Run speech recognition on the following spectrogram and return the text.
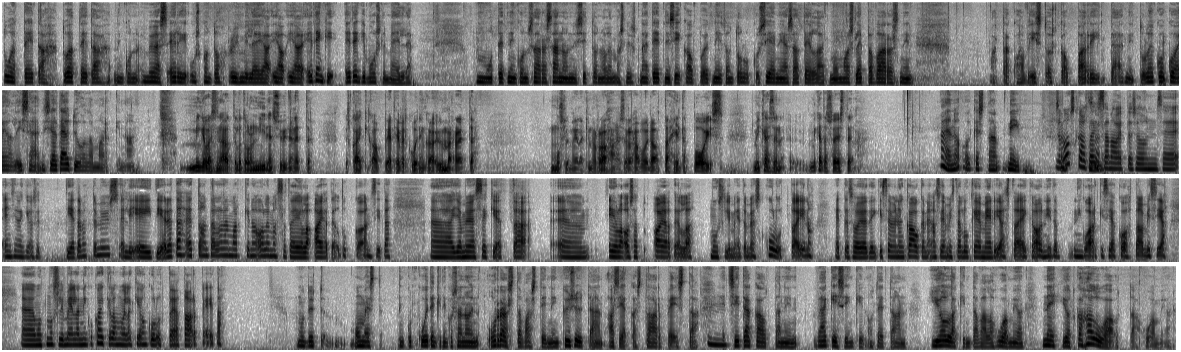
tuotteita, tuotteita niin kuin myös eri uskontoryhmille ja, ja, ja etenkin, etenkin muslimeille. Mutta niin kuin Saara sanoi, niin sitten on olemassa just näitä etnisiä kauppoja, että niitä on tullut kuin sieniä sateella. Että muun muassa Leppävaaras, niin mahtaakohan 15 kauppaa riittää, että niitä tulee koko ajan lisää, niin siellä täytyy olla markkinaa. Minkälaisena ajattelet olla niiden syiden, että jos kaikki kauppiat eivät kuitenkaan ymmärrä, että muslimeillakin on rahaa ja se raha voidaan ottaa heiltä pois. Mikä, sen, mikä tässä on esteenä? Mä en ole oikeastaan, niin. No mä uskaltaisin sanoa, että se on se, ensinnäkin on se tietämättömyys, eli ei tiedetä, että on tällainen markkina olemassa tai ei olla ajateltukaan sitä. Ja myös sekin, että ei olla osattu ajatella muslimeita myös kuluttajina. Että se on jotenkin sellainen kaukainen asia, mistä lukee mediasta, eikä ole niitä niin kuin arkisia kohtaamisia. Mutta muslimeilla, niin kuin kaikilla muillakin, on kuluttajatarpeita. Mutta nyt mun mielestä niin kuin kuitenkin, niin kuin sanoin, orastavasti, niin kysytään asiakastarpeista. Mm. Että sitä kautta niin väkisinkin otetaan jollakin tavalla huomioon ne, jotka haluaa ottaa huomioon.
